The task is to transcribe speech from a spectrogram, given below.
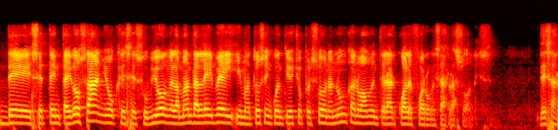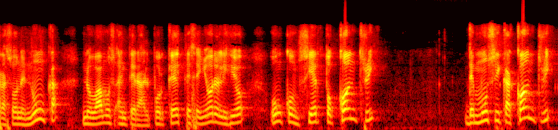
de 72 años que se subió en el Amanda Ley Bay y mató 58 personas, nunca nos vamos a enterar cuáles fueron esas razones. De esas razones nunca nos vamos a enterar, porque este señor eligió un concierto country de música country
